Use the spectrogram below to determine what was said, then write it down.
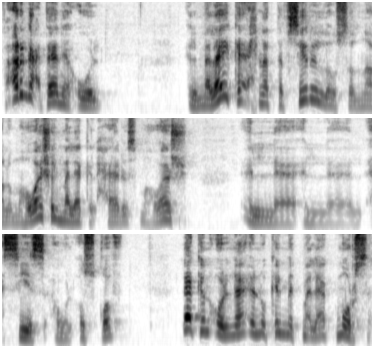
فأرجع تاني أقول الملائكة إحنا التفسير اللي وصلنا له ما هواش الملاك الحارس ما هواش القسيس أو الأسقف لكن قلنا إنه كلمة ملاك مرسل.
